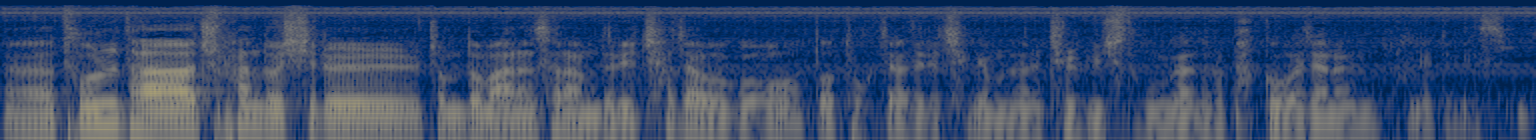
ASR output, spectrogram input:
어, 둘다 출판 도시를 좀 더 많은 사람들이 찾아오고 또 독자들의 책의 문화를 즐길 수 있는 공간으로 바꿔가자는 게 되겠습니다.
